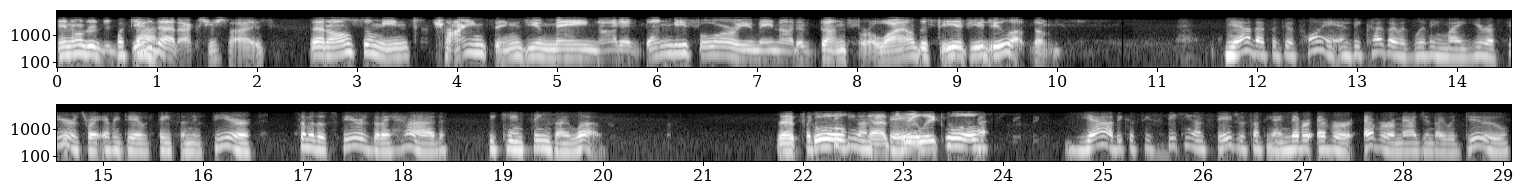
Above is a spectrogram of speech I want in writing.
In order to What's do that? exercise, that also means trying things you may not have done before or you may not have done for a while to see if you do love them. Yeah, that's a good point. And because I was living my year of fears, right, every day I would face a new fear, some of those fears that I had became things I love. That's Like cool. speaking on That's stage, really cool. uh, Yeah, because see, speaking on stage was something I never, ever, ever imagined I would do,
